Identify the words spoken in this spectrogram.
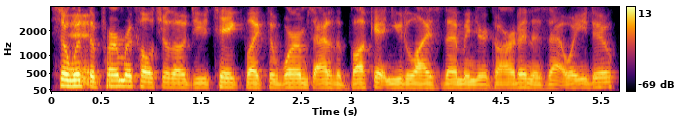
So with And- the permaculture though, do you take like the worms out of the bucket and utilize them in your garden? Is that what you do?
